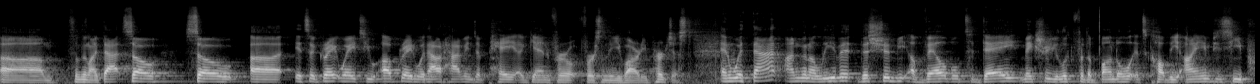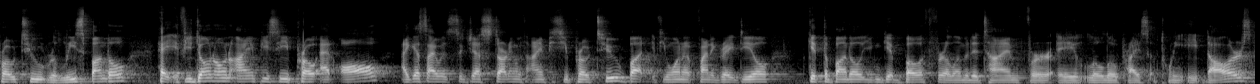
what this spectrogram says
Um, something like that. So, so uh, it's a great way to upgrade without having to pay again for, for something you've already purchased. And with that, I'm gonna leave it. This should be available today. Make sure you look for the bundle. It's called the IMPC Pro 2 Release Bundle. Hey, if you don't own IMPC Pro at all, I guess I would suggest starting with IMPC Pro 2, but if you wanna find a great deal, get the bundle. You can get both for a limited time for a low, low price of $28.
